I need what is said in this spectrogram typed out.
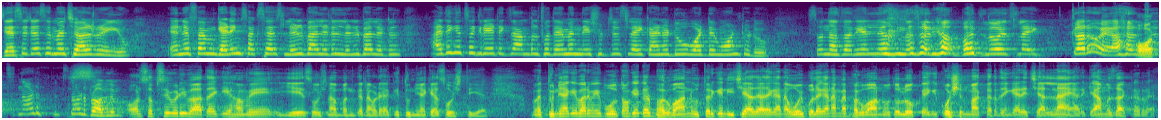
जैसे जैसे मैं चल रही हूँ, and if I'm getting success little by little, little by little, I think it's a great example for them, and they should just like kind of do what they want to do. So नज़रिया नज़रिया बदलो, it's like करो यार. और- It's not it's not a problem. और सबसे बड़ी बात है कि हमें ये सोचना बंद करना पड़ेगा कि दुनिया क्या सोचती है। मैं दुनिया के बारे में ये बोलता हूँ कि अगर भगवान उतर के नीचे आ जाएगा ना वही बोलेगा ना मैं भगवान हूँ तो लोग कहेंगे क्वेश्चन मार्क कर देंगे अरे चलना है यार क्या मज़ाक कर रहा है?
